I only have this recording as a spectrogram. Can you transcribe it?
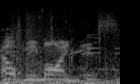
Help me mine this.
